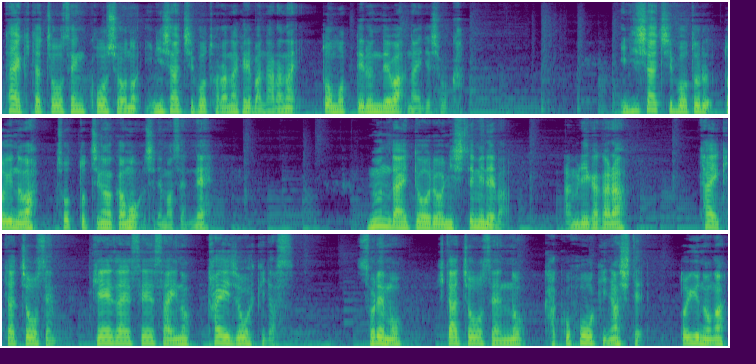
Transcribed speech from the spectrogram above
対北朝鮮交渉のイニシアチブを取らなければならないと思っているんではないでしょうか。イニシアチブを取るというのはちょっと違うかもしれませんね。ムン大統領にしてみれば、アメリカから対北朝鮮経済制裁の解除を引き出す。それも北朝鮮の核放棄なしでというのが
